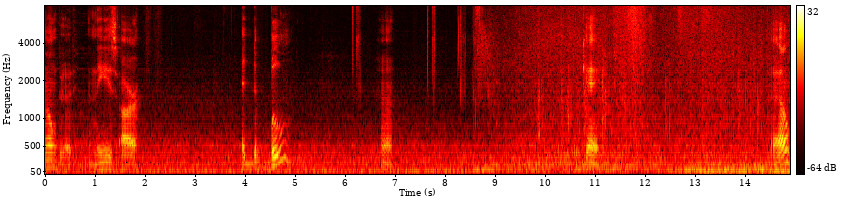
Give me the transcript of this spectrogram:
All good. And these are edible? Huh. Okay. Well,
